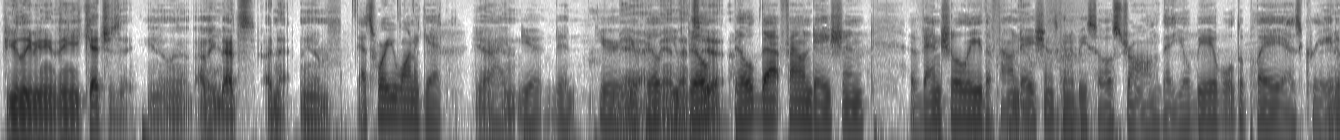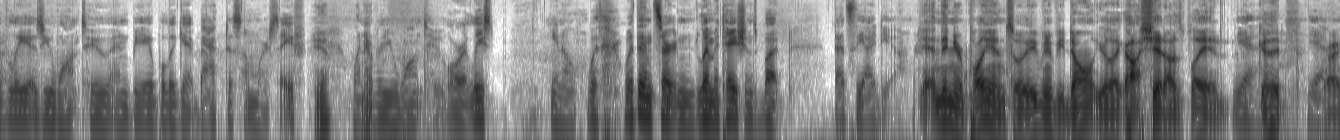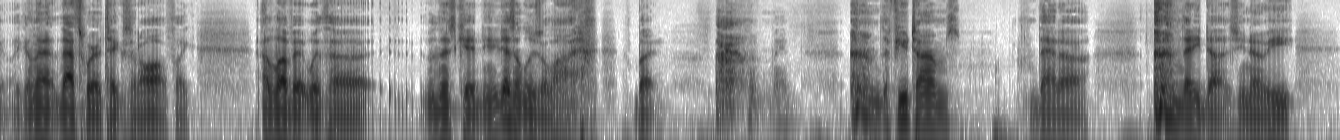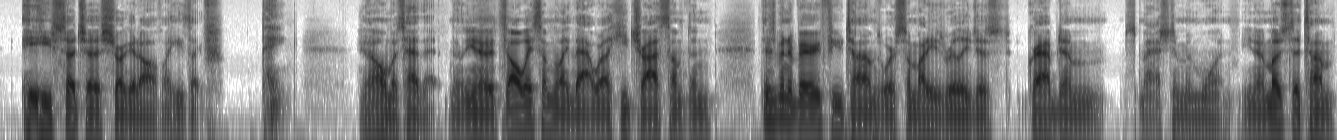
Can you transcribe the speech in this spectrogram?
if you leave anything, he catches it. You know, I think that's a, you know, that's where you want to get. Yeah, right? and- you you Yeah, build man, you build it. build that foundation. Eventually, the foundation is going to be so strong that you'll be able to play as creatively as you want to, and be able to get back to somewhere safe whenever you want to, or at least you know with within certain limitations. But that's the idea. yeah. And then you're playing, so even if you don't, you're like, oh shit, I was playing. Yeah. good. Yeah. right. Like, and that that's where it takes it off. Like, I love it with uh with this kid. He doesn't lose a lot, but man, the few times that uh that he does, you know, he, he he's such a shrug it off. Like he's like, dang, you know, I almost had that. You know, it's always something like that where like he tries something. There's been a very few times where somebody's really just grabbed him, smashed him, and won. You know, most of the time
